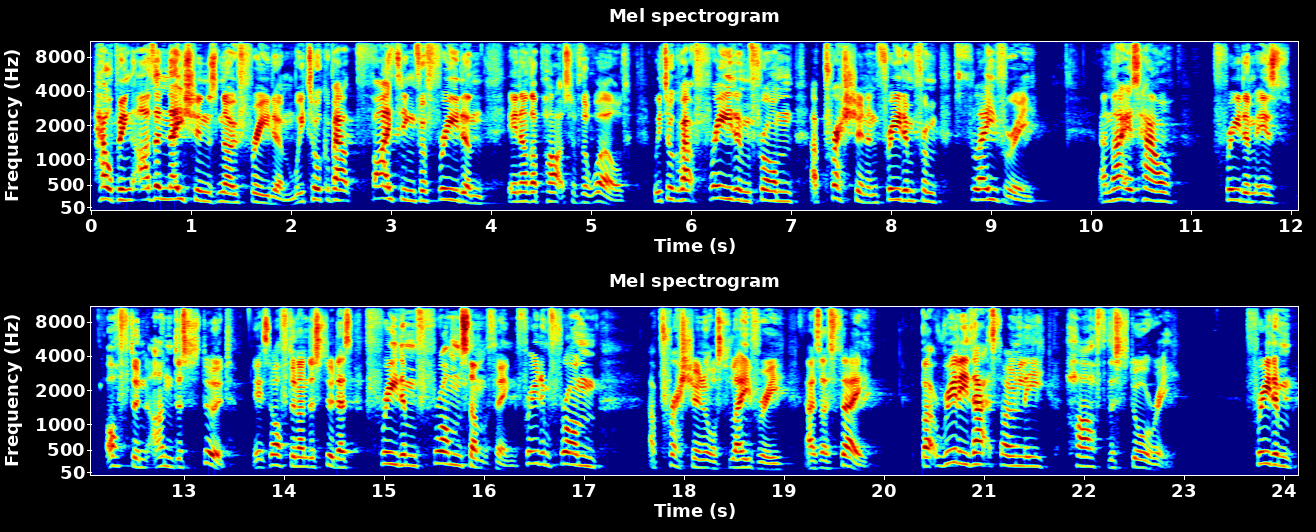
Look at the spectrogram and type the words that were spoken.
helping other nations know freedom. We talk about fighting for freedom in other parts of the world. We talk about freedom from oppression and freedom from slavery. And that is how freedom is often understood. It's often understood as freedom from something, freedom from oppression or slavery, as I say. But really, that's only half the story. Freedom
